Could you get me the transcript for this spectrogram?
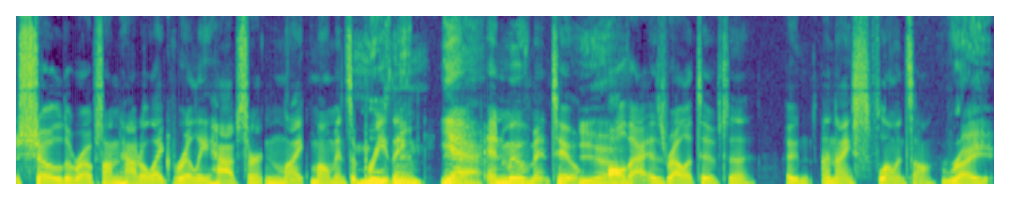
show the ropes on how to like really have certain like moments of breathing. Yeah, yeah. and movement too. Yeah. All that is relative to a, a nice flowing song. Right.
